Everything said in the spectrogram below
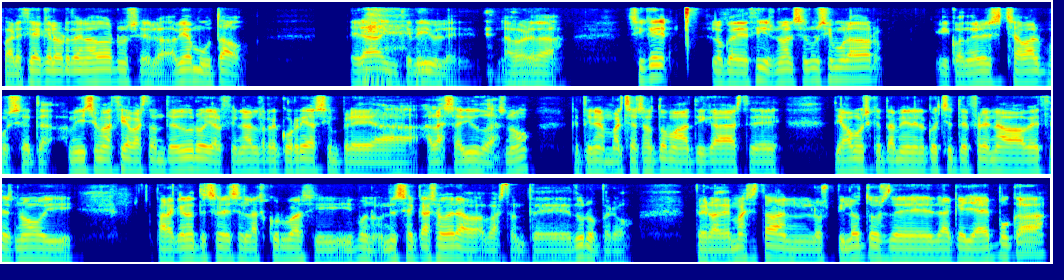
parecía que el ordenador no sé, lo había mutado. Era increíble, la verdad. Sí que lo que decís, ¿no? Al ser un simulador y cuando eres chaval, pues a mí se me hacía bastante duro y al final recurría siempre a, las ayudas, ¿no? Que tenían marchas automáticas, digamos que también el coche te frenaba a veces, ¿no? Y, para que no te sales en las curvas y, bueno, en ese caso era bastante duro, pero, pero además estaban los pilotos de, aquella época,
